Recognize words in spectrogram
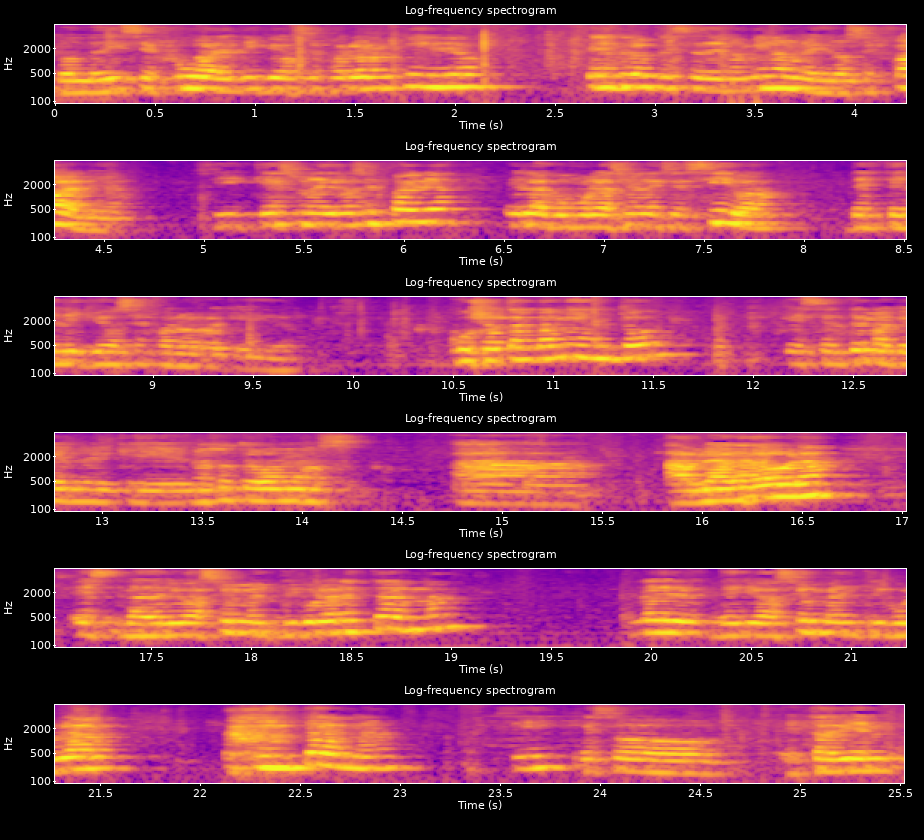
donde dice fuga del líquido cefalorraquídeo, es lo que se denomina una hidrocefalia. ¿Sí? ¿Qué es una hidrocefalia? Es la acumulación excesiva de este líquido cefalorraquídeo, cuyo tratamiento, que es el tema que, que nosotros vamos a hablar ahora, es la derivación ventricular externa, la de- derivación ventricular interna, ¿sí? eso está bien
